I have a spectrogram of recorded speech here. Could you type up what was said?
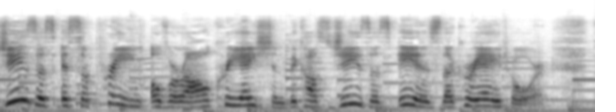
Jesus is supreme over all creation because Jesus is the creator.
